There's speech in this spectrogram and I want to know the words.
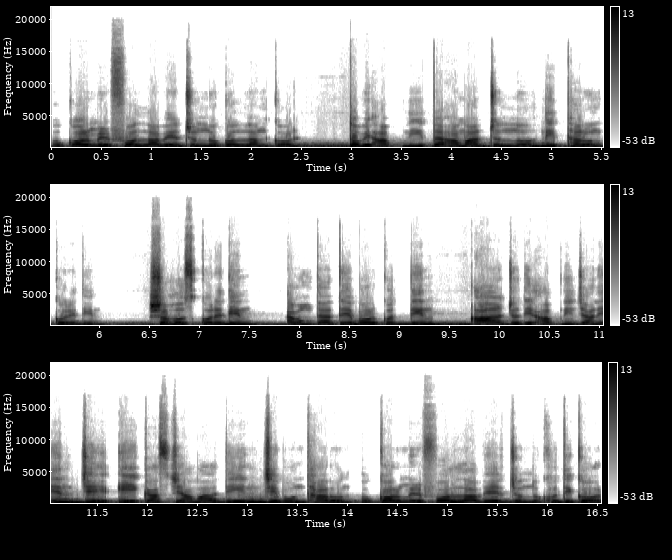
ও কর্মের ফল লাভের জন্য কল্যাণকর। তবে আপনি তা আমার জন্য নির্ধারণ করে দিন, সহজ করে দিন এবং তাতে বরকত দিন। আর যদি আপনি জানেন যে এই কাজটি আমার দিন, জীবন, ধারণ ও কর্মের ফল লাভের জন্য ক্ষতিকর,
